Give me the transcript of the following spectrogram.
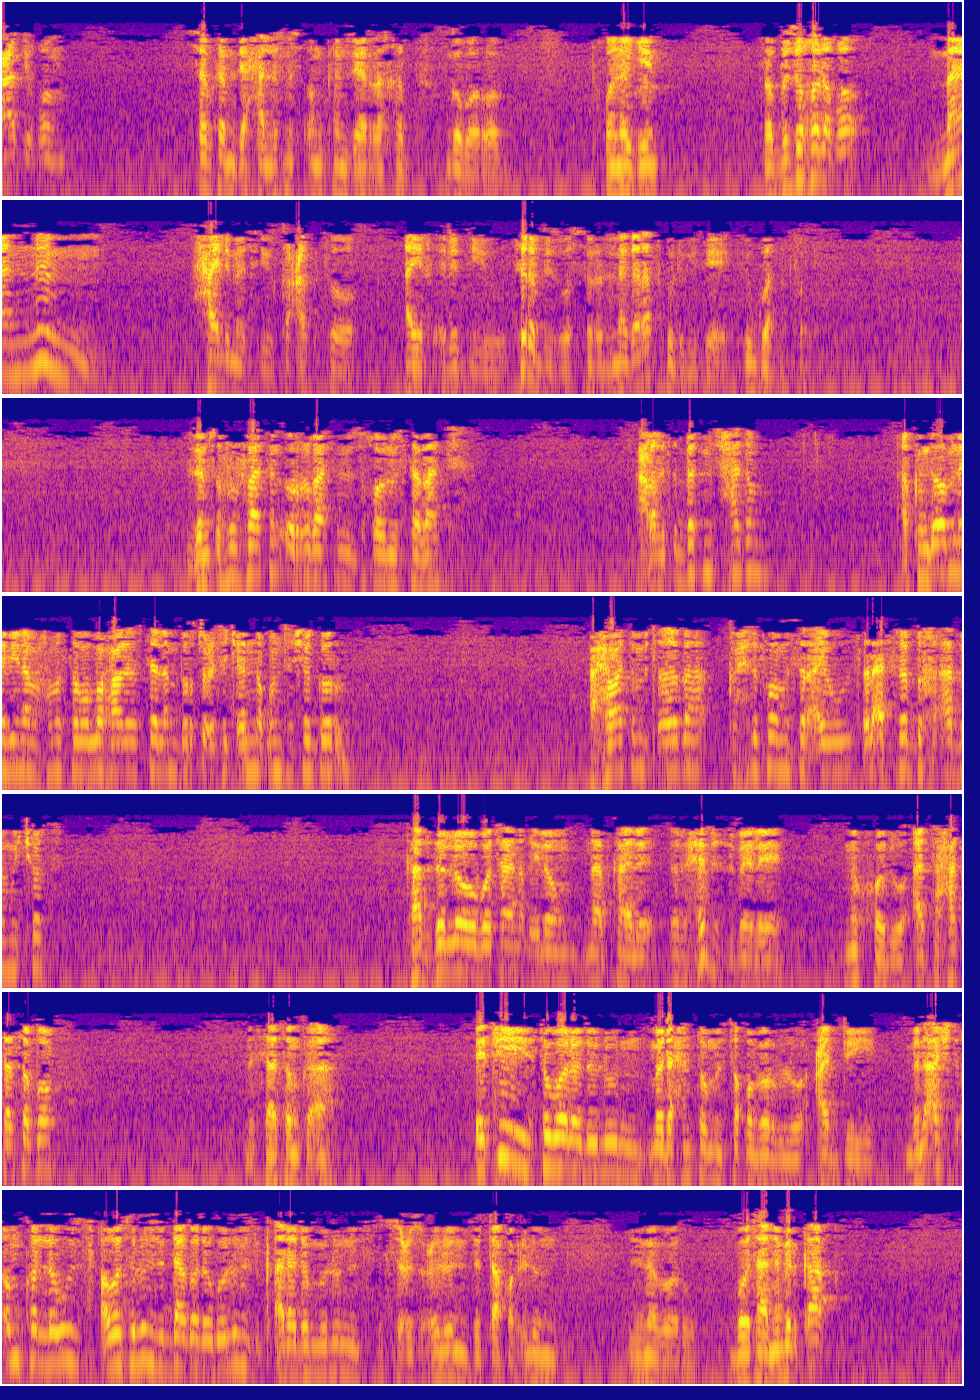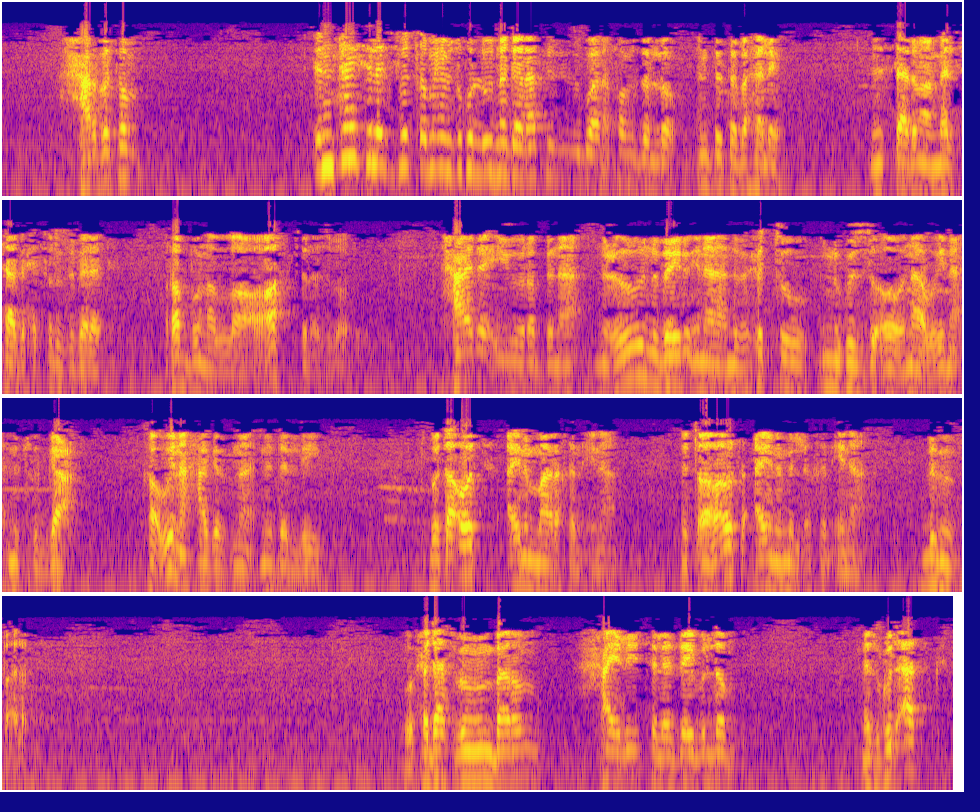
ኣዕጢቆም ሰብ ከምዘይሓልፍ ምስኦም ከምዘይራኸብ ገበሮም ተኾነ ግን ረቢ ዝኸለቆ ማንም ሓይሊ መፅኡ ክዓግቶ ኣይኽእልን እዩ እቲ ረቢ ዝወስንሉ ነገራት ኩሉ ግዜ ይጓነፎ እዩ እዞም ፅፉፋትን እሩባትን ዝኾኑ ሰባት ዓቕሊ ጽበት ምስ ሓዞም ኣብ ክንድኦም ነቢና መሓመድ صለ ላሁ ለ ወሰለም ብርቱዕ ተጨነቑን ተሸገሩን ኣሕዋትም ብፀበባ ክሕልፎ ምስ ረኣዩ ፅላእት ረቢ ከዓ ብምቾት ካብ ዘለዎ ቦታ ንቒሎም ናብ ካልእ ርሕብ ዝበለ ንኸዱ ኣተሓሳሰቦም ንሳቶም ከዓ እቲ ዝተወለዱሉን መዳሕንቶም ዝተቐበሩሉ ዓዲ ብንኣሽትኦም ከለዉ ዝፃወትሉን ዝዳገደገሉን ዝቃደደምሉን ዝስዕስዕሉን ዝጣቕዕሉን ዝነበሩ ቦታ ንምልቃቕ ሓርበቶም እንታይ ስለ ዝፈፀሙ እዮም እዚ ኩሉ ነገራት እዚ ዝጓነፎም ዘሎ እንተተባህለ ንሳ ድማ መልሳ ብሕፅር ዝበለት ረቡና ኣላህ ስለ ዝበሉ ሓደ እዩ ረብና ንዑ ንበይኑ ኢና ንብሕቱ እንግዝኦ ናብኡ ኢና ንፅጋዕ ካብኡ ኢና ሓገዝና ንደሊ ብጣኦት ኣይንማረኽን ኢና ንጣኦት ኣይንምልኽን ኢና ብምባሎም ውሑዳት ብምንባሮም ሓይሊ ስለ ዘይብሎም ነዚ ጉድኣት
